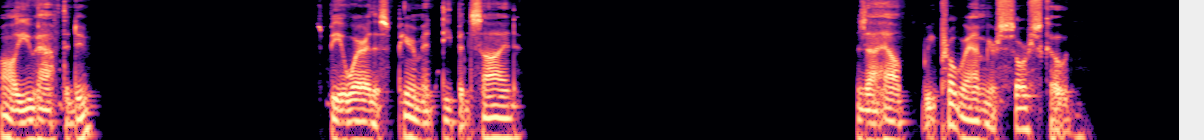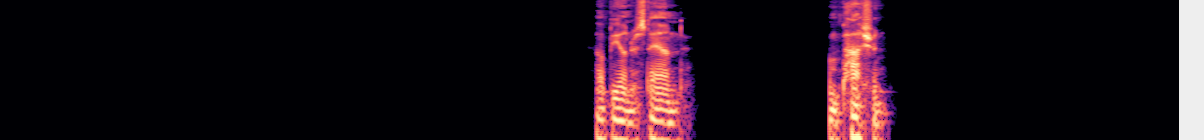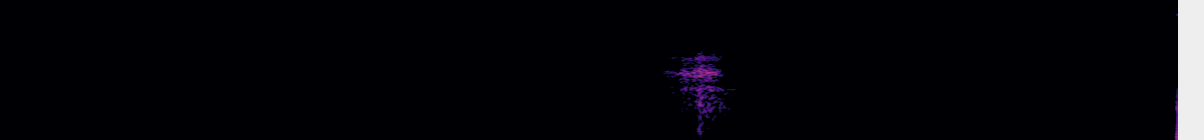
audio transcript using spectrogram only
All you have to do is be aware of this pyramid deep inside as I help reprogram your source code. help you understand compassion.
